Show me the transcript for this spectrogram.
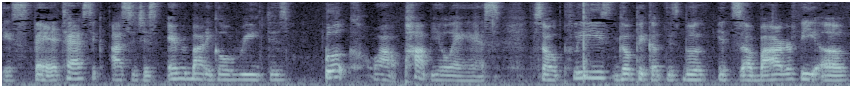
It's fantastic. I suggest everybody go read this book or I'll pop your ass. So please go pick up this book. It's a biography of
